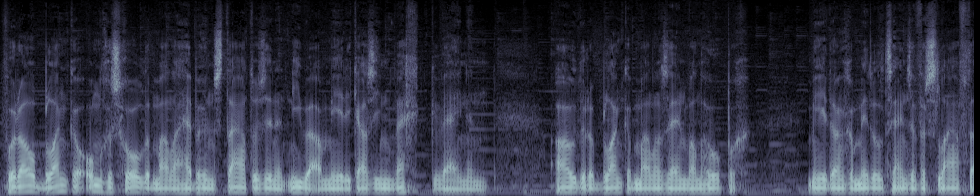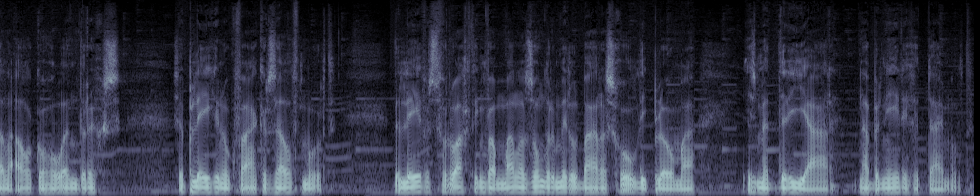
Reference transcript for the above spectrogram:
Vooral blanke ongeschoolde mannen hebben hun status in het nieuwe Amerika zien wegkwijnen. Oudere blanke mannen zijn wanhopig. Meer dan gemiddeld zijn ze verslaafd aan alcohol en drugs. Ze plegen ook vaker zelfmoord. De levensverwachting van mannen zonder middelbare schooldiploma is met drie jaar naar beneden getuimeld.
